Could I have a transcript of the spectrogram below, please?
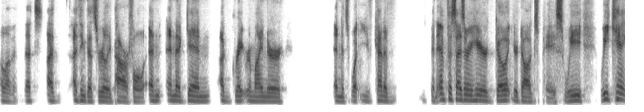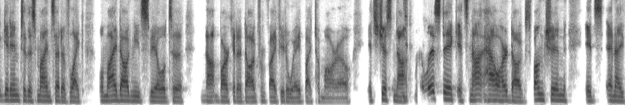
I love it. That's I I think that's really powerful. And and again, a great reminder and it's what you've kind of been emphasizing right here go at your dog's pace. We we can't get into this mindset of like well my dog needs to be able to not bark at a dog from five feet away by tomorrow. It's just not realistic. It's not how our dogs function. It's and i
